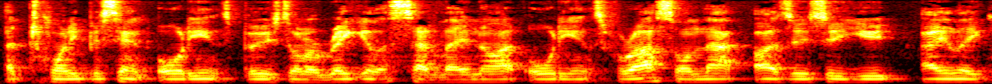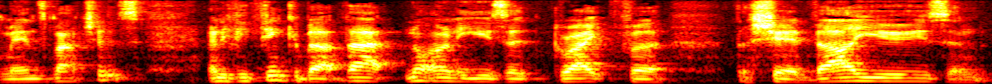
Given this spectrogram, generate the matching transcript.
a 20% audience boost on a regular Saturday night audience for us on that Isuzu Ute A League men's matches. And if you think about that, not only is it great for the shared values and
